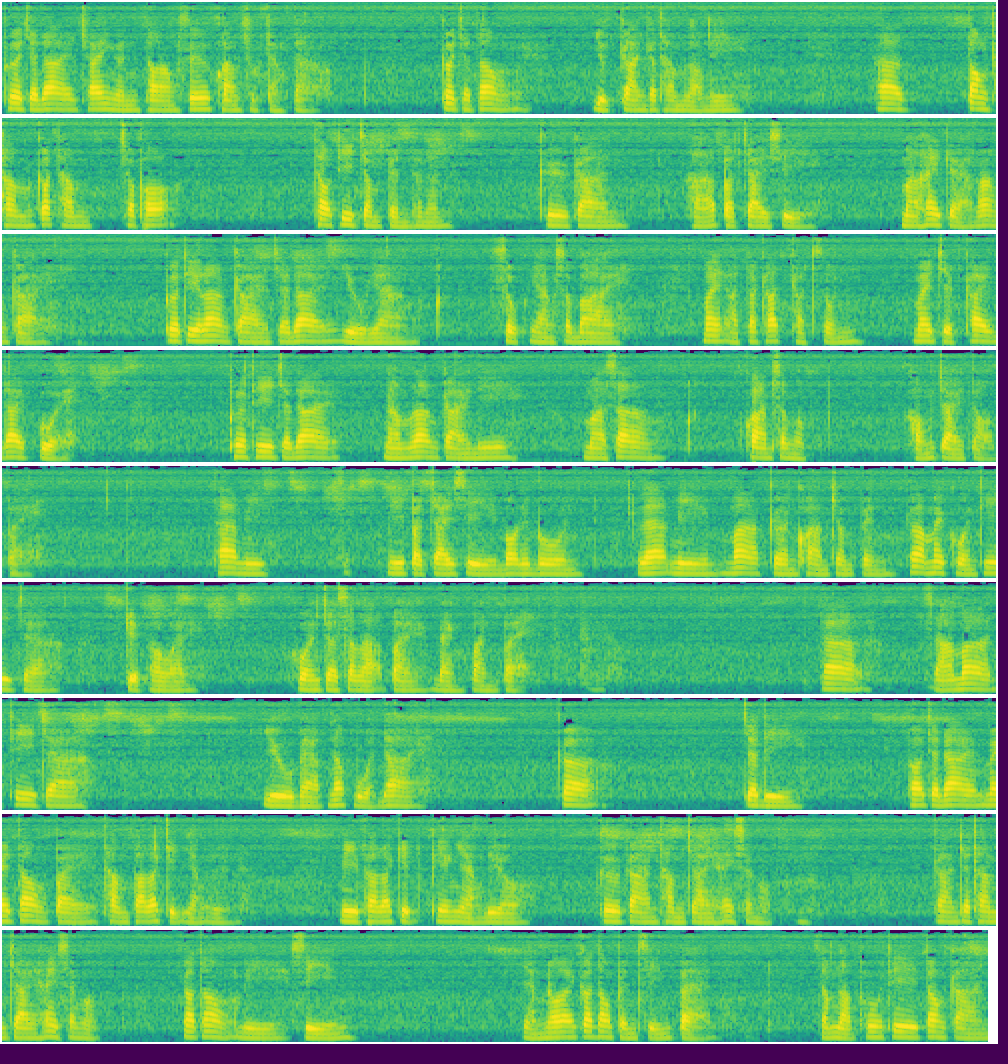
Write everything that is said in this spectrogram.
เพื่อจะได้ใช้เงินทองซื้อความสุขต่างๆ ก็จะต้องหยุดการกระทำเหล่านี้ ถ้าต้องทำก็ทำเฉพาะ เท่าที่จำเป็นเท่านั้น คือการหาปัจจัยสี่มาให้แก่ร่างกาย เพื่อที่ร่างกายจะได้อยู่อย่างสุขอย่างสบาย ไม่อัตคัดขัดสน ไม่เจ็บไข้ได้ป่วย เพื่อที่จะได้นำร่างกายนี้มาสร้างความสงบของใจต่อไป ถ้ามีมีปัจจัยสี่บริบูรณ์ และมีมากเกินความจำเป็น ก็ไม่ควรที่จะ เก็บเอาไว้ ควรจะสละไปแบ่งปันไป ถ้าสามารถที่จะอยู่แบบนักบวชได้ ก็จะดี เพราะจะได้ไม่ต้องไปทำภารกิจอย่างอื่น มีภารกิจเพียงอย่างเดียว คือการทำใจให้สงบ การจะทำใจให้สงบ ก็ต้องมีศีล อย่างน้อยก็ต้องเป็นศีลแปดสำหรับผู้ที่ต้องการ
